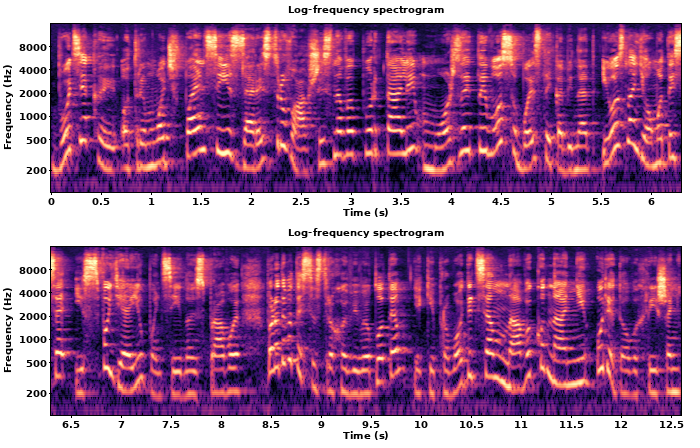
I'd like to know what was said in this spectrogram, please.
Будь-який отримувач пенсії, зареєструвавшись на веб-порталі, може зайти в особистий кабінет і ознайомитися із своєю пенсійною справою, передивитися страхові виплати, які проводяться на виконанні урядових рішень.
